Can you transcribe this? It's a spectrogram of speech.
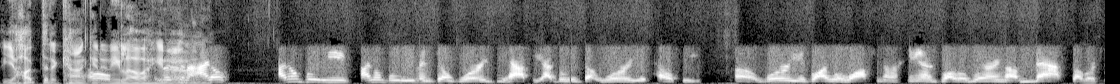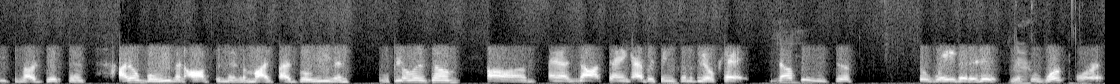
you hope that it can't get Oh, any lower. You Listen, know, I don't, I don't believe, I don't believe in don't worry, be happy. I believe that worry is healthy. Uh, worry is why we're washing our hands, while we're wearing our masks, while we're keeping our distance. I don't believe in optimism. I, I believe in realism um, and not saying everything's going to be okay. Nothing is just the way that it is. You have to work for it.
